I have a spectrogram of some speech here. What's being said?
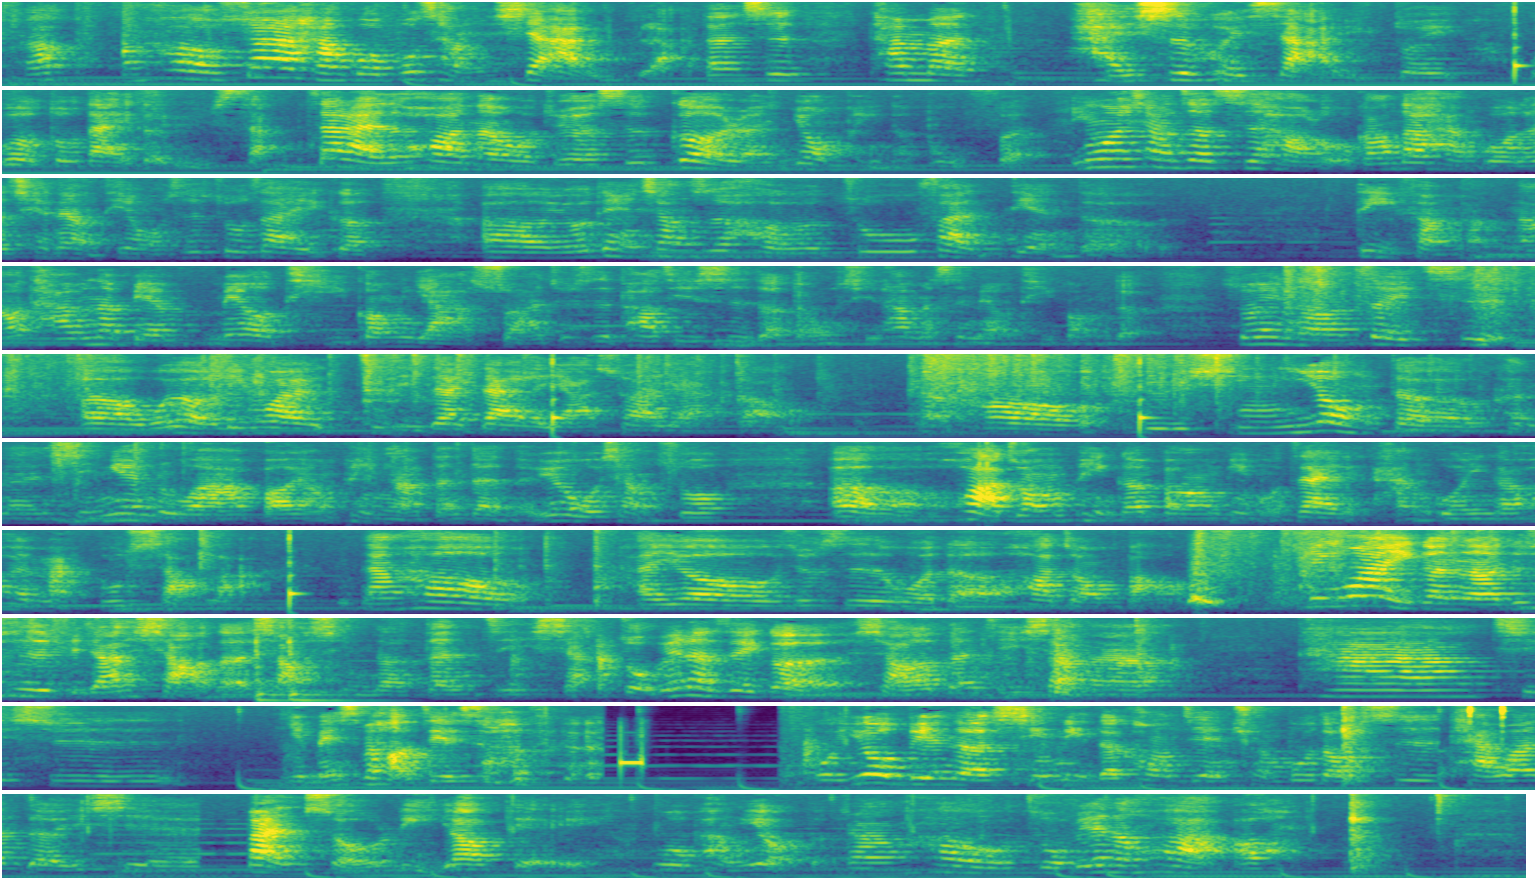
好，然后虽然韩国不常下雨啦，但是他们还是会下雨，所以我有多带一个雨伞。再来的话呢，我觉得是个人用品的因为像这次好了，我刚到韩国的前两天，我是住在一个呃有点像是合租饭店的地方嘛，然后他们那边没有提供牙刷，就是抛弃式的东西，他们是没有提供的。所以呢，这一次，呃，我有另外自己再带了牙刷、牙膏，然后旅行用的可能洗面乳啊、保养品啊等等的，因为我想说，呃，化妆品跟保养品我在韩国应该会买不少啦。然后还有就是我的化妆包，另外一个呢就是比较小的小型的登机箱。左边的这个小的登机箱啊，它其实也没什么好介绍的。我右边的行李的空间全部都是台湾的一些伴手礼要给我朋友的。然后左边的话哦，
